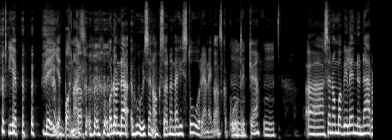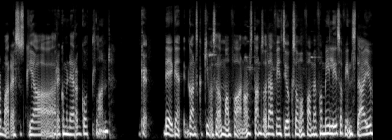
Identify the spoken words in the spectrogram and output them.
Jepp, det är jättenice. Och de där husen också, den där historien är ganska cool Mm. tycker jag. Mm. Eh, sen om man vill ännu närmare så skulle jag rekommendera Gotland. Okej. Det är ganska kiva så om man far någonstans. Och där finns det ju också, om man far med familj så finns där ju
